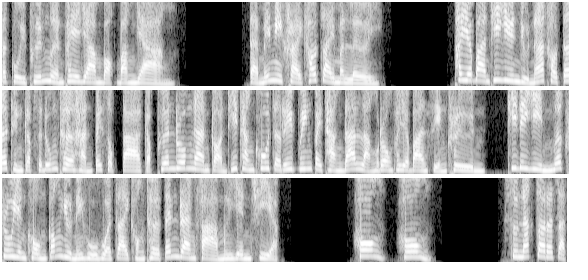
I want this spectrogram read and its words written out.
ตะกุยพื้นเหมือนพยายามบอกบางอย่าง แต่ไม่มีใครเข้าใจมันเลย พยาบาลที่ยืนอยู่หน้าเคาน์เตอร์ถึงกับสะดุ้งเธอหันไปสบตากับเพื่อนร่วมงานก่อนที่ทั้งคู่จะรีบวิ่งไปทางด้านหลังโรงพยาบาลเสียงครืน ที่ได้ยินเมื่อครู่ยังคงก้องอยู่ในหูหัวใจของเธอเต้นแรงฝ่ามือเย็นเฉียบห้องห้อง สุนัขจรจัด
